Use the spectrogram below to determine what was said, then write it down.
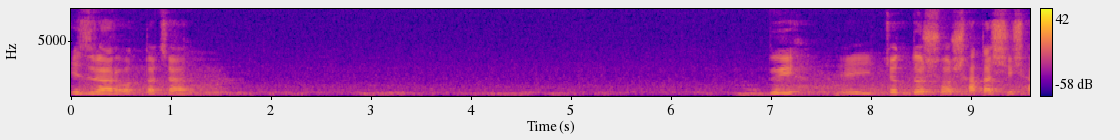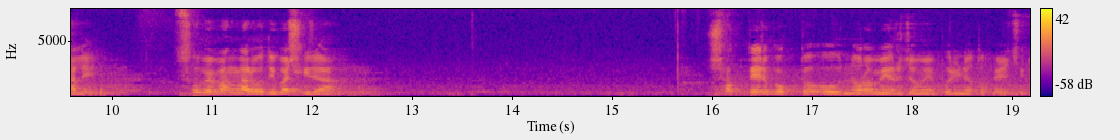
ইজরার অত্যাচার দুই এই চোদ্দোশো সাতাশি সালে সুবে বাংলার অধিবাসীরা শক্তের বক্ত ও নরমের জমে পরিণত হয়েছিল।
